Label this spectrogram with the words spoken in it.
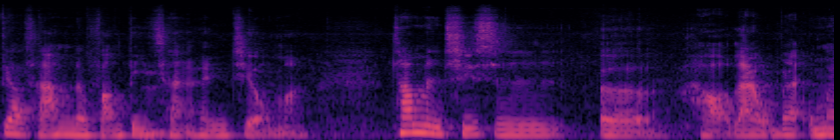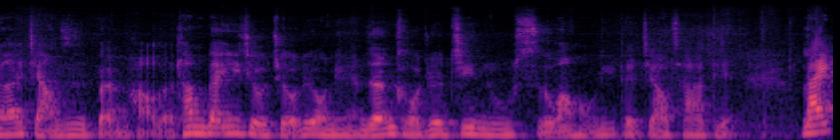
调查他们的房地产很久嘛，嗯、他们其实呃好来我们来我们来讲日本好了，他们在一九九六年人口就进入死亡红利的交叉点。来，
